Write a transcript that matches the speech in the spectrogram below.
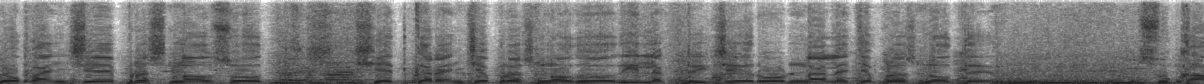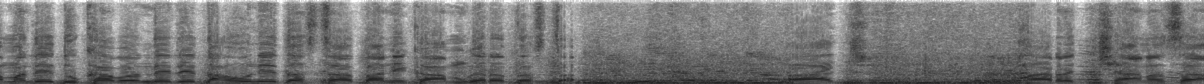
लोकांचे प्रश्न असोत शेतकऱ्यांचे प्रश्न होत इलेक्ट्रिकचे रोड नाल्याचे प्रश्न होते सुखामध्ये दुखामध्ये ते धावून येत असतात आणि काम करत असतात. आज फारच छान असा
